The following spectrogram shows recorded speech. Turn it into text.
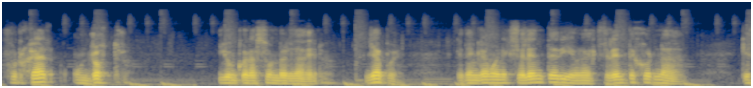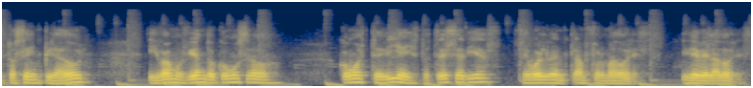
forjar un rostro y un corazón verdadero. Ya pues, que tengamos un excelente día, una excelente jornada, que esto sea inspirador y vamos viendo cómo, se cómo este día y estos 13 días se vuelven transformadores y develadores.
